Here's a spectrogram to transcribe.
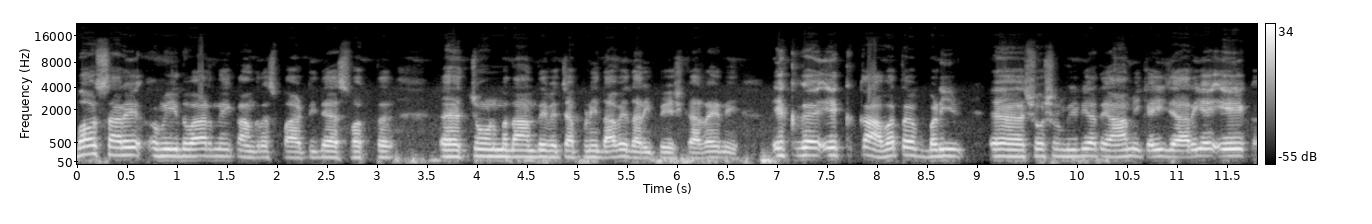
ਬਹੁਤ ਸਾਰੇ ਉਮੀਦਵਾਰ ਨੇ ਕਾਂਗਰਸ ਪਾਰਟੀ ਦੇ ਇਸ ਵਕਤ ਚੋਣ ਮੈਦਾਨ ਦੇ ਵਿੱਚ ਆਪਣੀ ਦਾਅਵੇਦਾਰੀ ਪੇਸ਼ ਕਰ ਰਹੇ ਨੇ। ਇੱਕ ਇੱਕ ਕਹਾਵਤ ਬੜੀ ਸੋਸ਼ਲ ਮੀਡੀਆ ਤੇ ਆਮ ਹੀ ਕਹੀ ਜਾ ਰਹੀ ਹੈ ਇੱਕ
